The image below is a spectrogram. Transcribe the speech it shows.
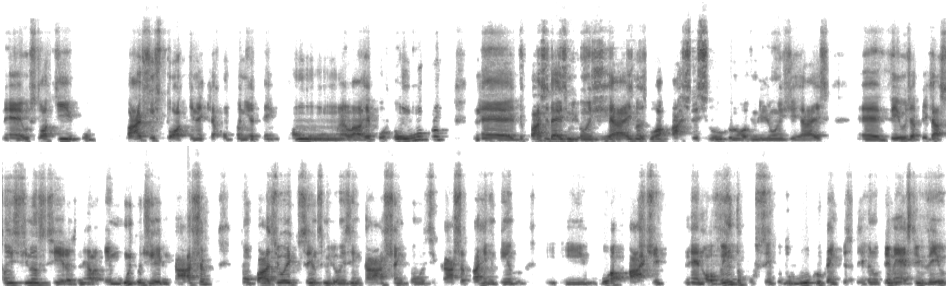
né, o estoque, o baixo estoque, né, que a companhia tem. Então, ela reportou um lucro, né, de quase 10 milhões de reais, mas boa parte desse lucro, 9 milhões de reais, é, veio de aplicações financeiras. Né? Ela tem muito dinheiro em caixa, são quase 800 milhões em caixa, então esse caixa está rendendo e, e, boa parte, né, 90% do lucro que a empresa teve no trimestre veio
